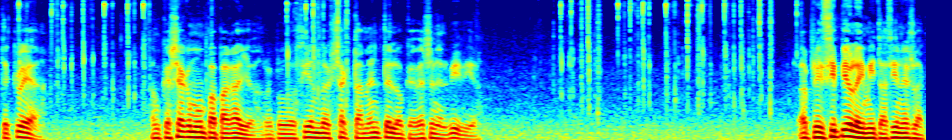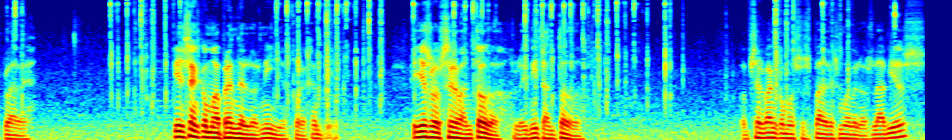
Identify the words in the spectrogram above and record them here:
Teclea, aunque sea como un papagayo, reproduciendo exactamente lo que ves en el vídeo. Al principio la imitación es la clave. Piensa en cómo aprenden los niños, por ejemplo. Ellos lo observan todo, lo imitan todo. Observan cómo sus padres mueven los labios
